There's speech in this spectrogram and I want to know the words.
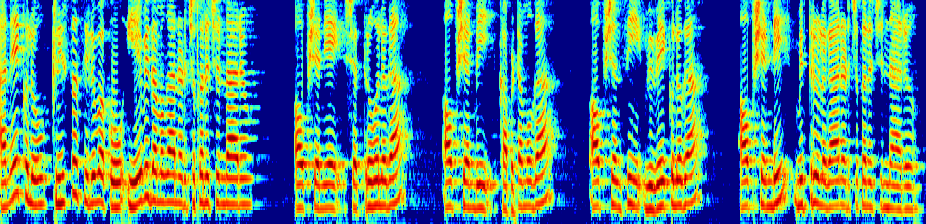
అనేకులు క్రీస్తు శిలువకు ఏ విధముగా నడుచుకొనుచున్నారు? ఆప్షన్ ఏ శత్రువులుగా. ఆప్షన్ బి కపటముగా. ఆప్షన్ సి వివేకులుగా. ఆప్షన్ డి మిత్రులుగా నడుచుకొనుచున్నారు.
